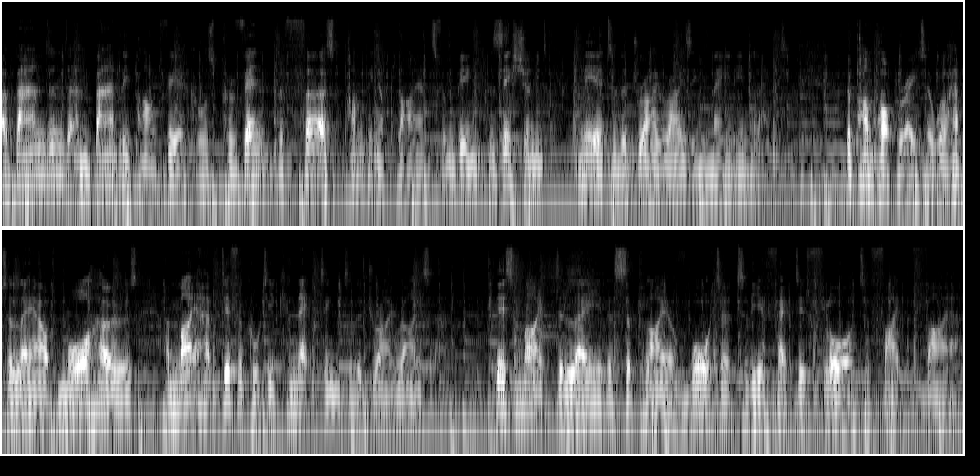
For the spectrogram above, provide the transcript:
abandoned and badly parked vehicles prevent the first pumping appliance from being positioned near to the dry rising main inlet. The pump operator will have to lay out more hose and might have difficulty connecting to the dry riser. This might delay the supply of water to the affected floor to fight the fire.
